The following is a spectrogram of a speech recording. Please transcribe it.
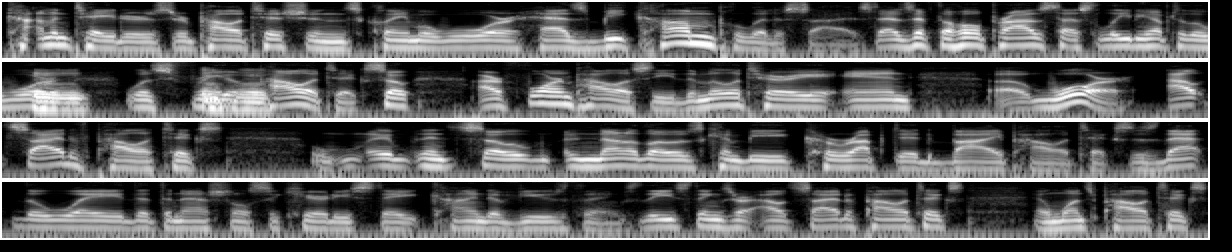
commentators or politicians claim a war has become politicized, as if the whole process leading up to the war mm. was free mm-hmm. of politics. So, our foreign policy, the military, and uh, war outside of politics and so none of those can be corrupted by politics. Is that the way that the national security state kind of views things? These things are outside of politics, and once politics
